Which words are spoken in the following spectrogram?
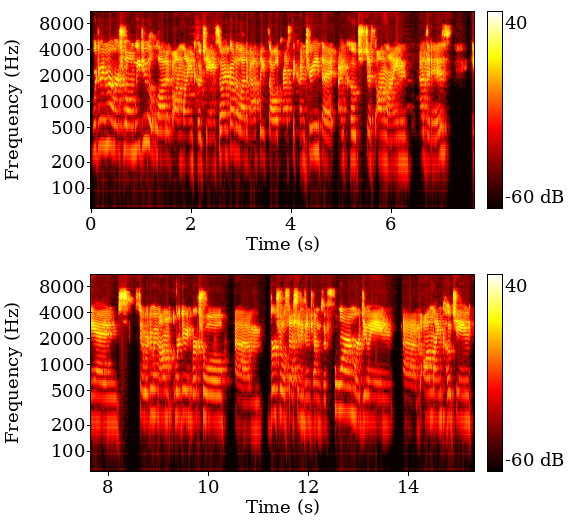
we're doing more virtual and we do a lot of online coaching. So I've got a lot of athletes all across the country that I coach just online as it is. And so we're doing on we're doing virtual um, virtual sessions in terms of form. We're doing um, online coaching,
